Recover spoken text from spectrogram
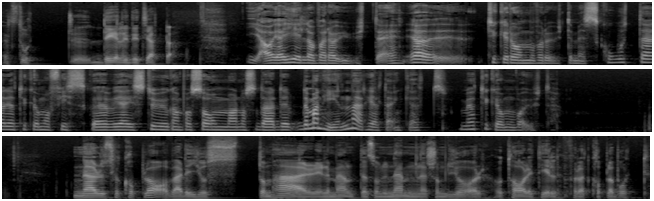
ett stort eh, del i ditt hjärta. Ja, jag gillar att vara ute. Jag tycker om att vara ute med skoter, jag tycker om att fiska, vi är i stugan på sommaren och sådär. Det, det man hinner helt enkelt. Men jag tycker om att vara ute. När du ska koppla av, är det just de här elementen som du nämner som du gör och tar dig till för att koppla bort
